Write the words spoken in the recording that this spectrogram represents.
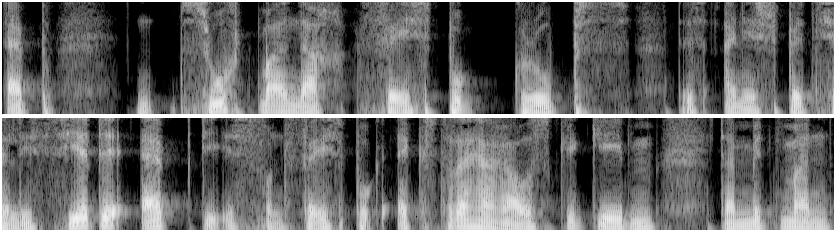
App, sucht mal nach Facebook Groups. Das ist eine spezialisierte App, die ist von Facebook extra herausgegeben, damit man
